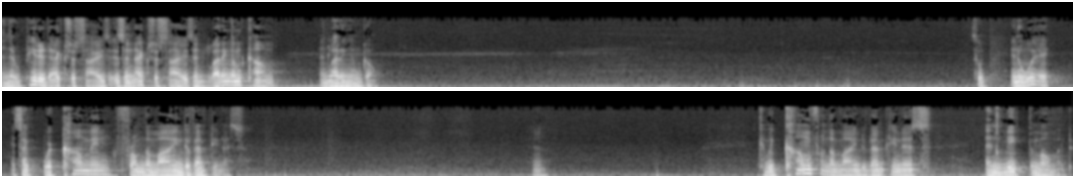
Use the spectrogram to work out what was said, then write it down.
And the repeated exercise is an exercise in letting them come and letting them go. So, in a way, it's like we're coming from the mind of emptiness. Yeah. Can we come from the mind of emptiness and meet the moment?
